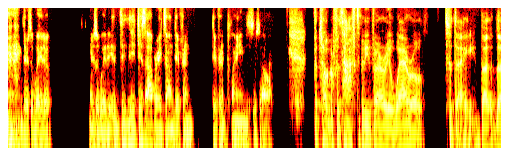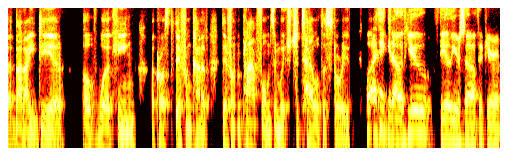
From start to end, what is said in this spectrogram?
there's a way to. There's a way to. It, it just operates on different different planes as well. Photographers have to be very aware of today that that, that idea of working across different kind of different platforms in which to tell the story. Well i think you know if you feel yourself if you're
